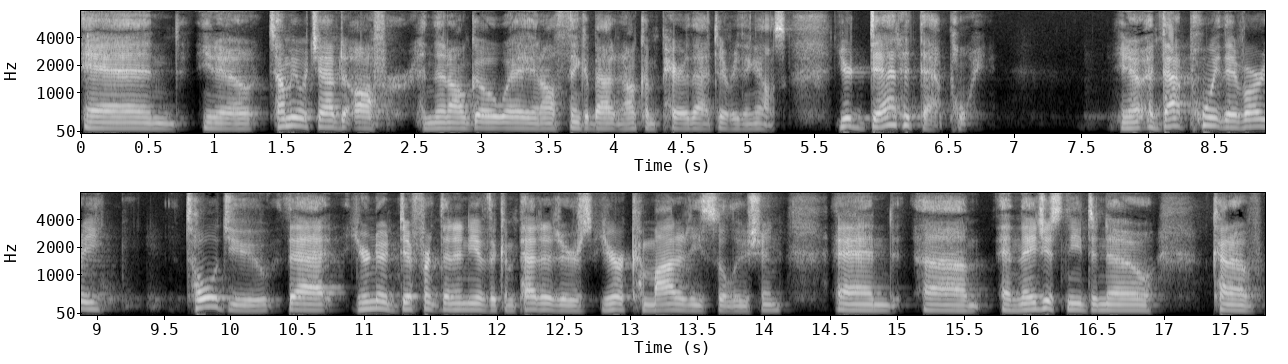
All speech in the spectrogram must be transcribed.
And, you know, tell me what you have to offer. And then I'll go away and I'll think about it and I'll compare that to everything else. You're dead at that point. You know, at that point, they've already told you that you're no different than any of the competitors. You're a commodity solution, and um, and they just need to know kind of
